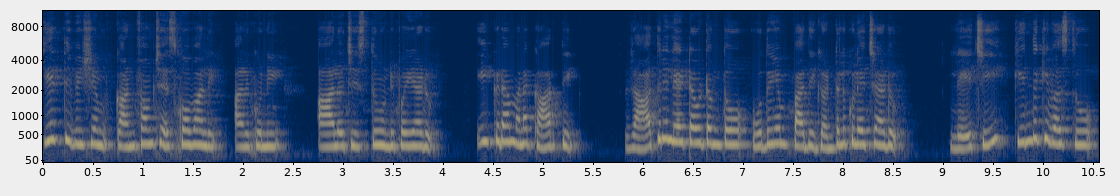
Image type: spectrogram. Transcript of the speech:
కీర్తి విషయం కన్ఫర్మ్ చేసుకోవాలి అనుకుని ఆలోచిస్తూ ఉండిపోయాడు. ఇక్కడ మన కార్తీక్. రాత్రి లేట్ అవటంతో ఉదయం పది గంటలకు లేచాడు. లేచి కిందికి వస్తూ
